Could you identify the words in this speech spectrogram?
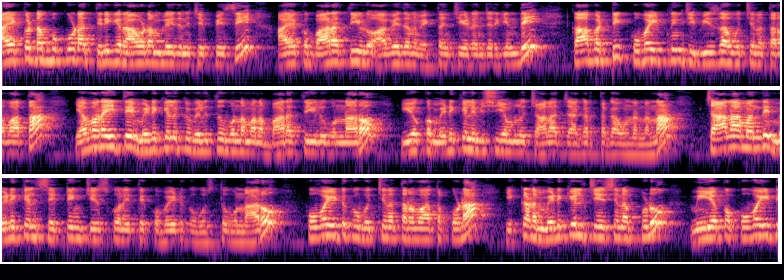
ఆ యొక్క డబ్బు కూడా తిరిగి రావడం లేదని చెప్పేసి ఆ యొక్క భారతీయుడు ఆవేదన వ్యక్తం చేయడం జరిగింది. కాబట్టి కువైట్ నుంచి వీసా వచ్చిన తర్వాత ఎవరైతే మెడికల్కు వెళుతూ ఉన్న మన భారతీయులు ఉన్నారో ఈ యొక్క మెడికల్ విషయంలో చాలా జాగ్రత్తగా ఉండనన్నా చాలా మంది మెడికల్ సెట్టింగ్ చేసుకొని అయితే కువైట్కు వస్తూ ఉన్నారు. కువైట్కు వచ్చిన తర్వాత కూడా ఇక్కడ మెడికల్ చేసినప్పుడు మీ యొక్క కువైట్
